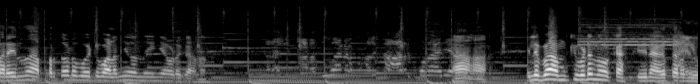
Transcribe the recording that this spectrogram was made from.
പറയുന്നത് അപ്പുറത്തോടെ പോയിട്ട് വളഞ്ഞു വന്നു കഴിഞ്ഞാൽ അവിടെ കാണാം. ആ ആ. ഇല്ല ഇപ്പൊ നമുക്ക് ഇവിടെ നോക്കാം. ഇതിനകത്ത് ഇറങ്ങി.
